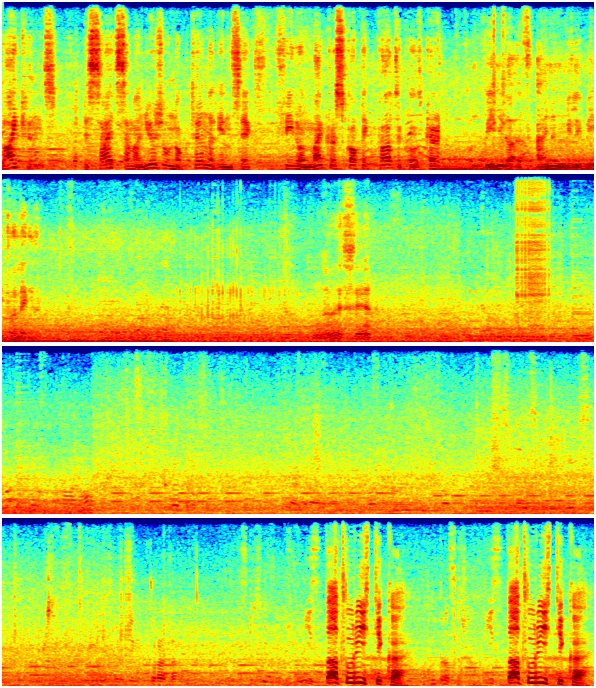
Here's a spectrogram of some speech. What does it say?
Lichens, besides some unusual nocturnal insects, feed on microscopic particles carried von weniger als einem Millimeter Länge. No sé. Иста туристика. Иста туристика.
